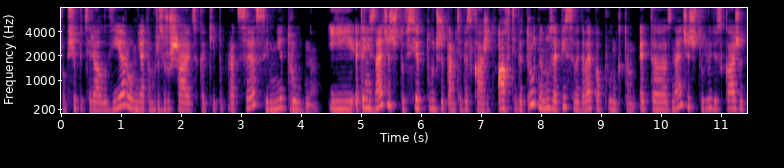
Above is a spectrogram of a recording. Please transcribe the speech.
вообще потеряла веру, у меня там разрушаются какие-то процессы, и мне трудно. И это не значит, что все тут же там тебе скажут, ах, тебе трудно, ну записывай, давай по пунктам. Это значит, что люди скажут,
